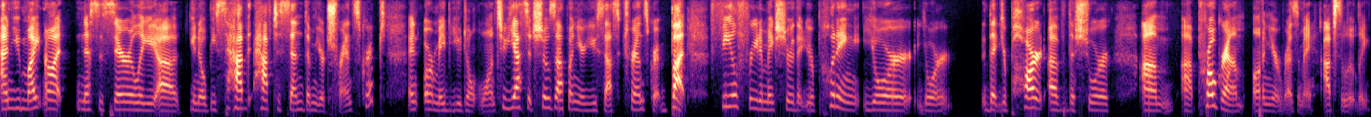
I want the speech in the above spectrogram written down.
and you might not necessarily, uh, you know, be have, have to send them your transcript and or maybe you don't want to. Yes, it shows up on your USask transcript, but feel free to make sure that you're putting your your that you're part of the SURE um, uh, program on your resume. Absolutely.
